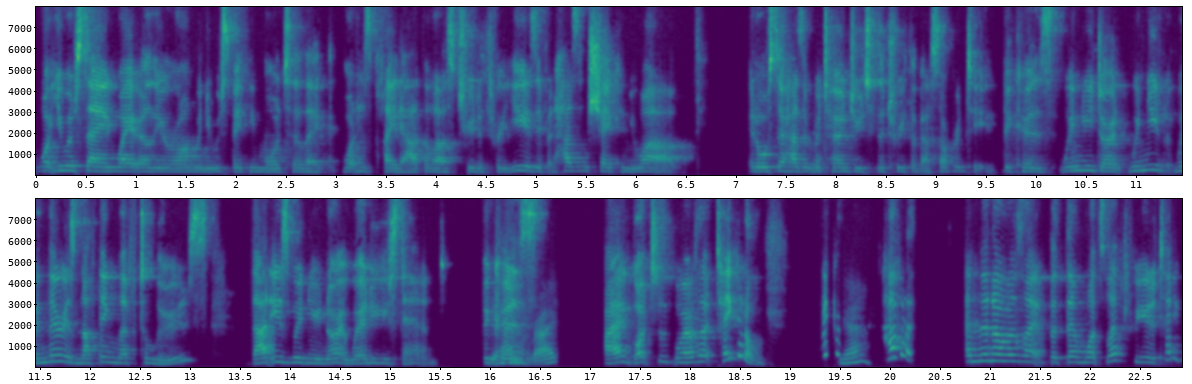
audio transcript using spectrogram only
what you were saying way earlier on when you were speaking more to like what has played out the last two to three years, if it hasn't shaken you up, it also hasn't returned you to the truth of our sovereignty. Because when you don't, when you, when there is nothing left to lose, that is when you know where do you stand. Because yeah, right. I got to the where I was like, take it all. Take it, yeah. Have it. And then I was like, but then what's left for you to take?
